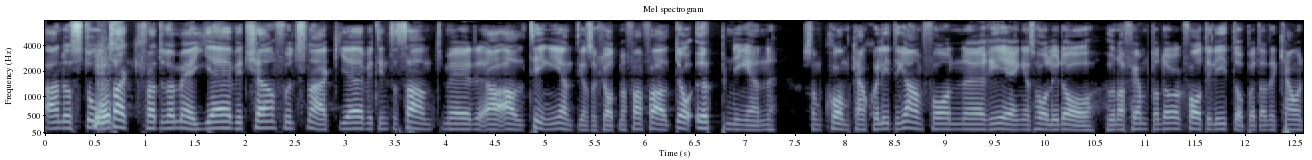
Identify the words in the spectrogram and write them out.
Anders, stort Yes. tack för att du var med. Jävligt kärnfullt snack. Jävligt intressant med ja, allting egentligen såklart. Men framförallt då öppningen som kom kanske lite grann från eh, regeringens håll idag. 115 dagar kvar till Elitloppet. Att det kan,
